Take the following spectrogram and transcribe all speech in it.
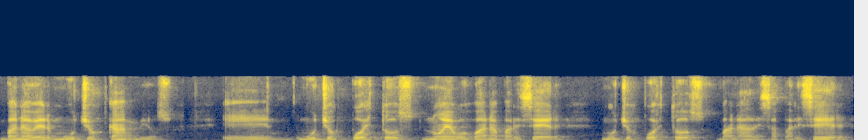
van a haber muchos cambios, eh, muchos puestos nuevos van a aparecer, muchos puestos van a desaparecer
